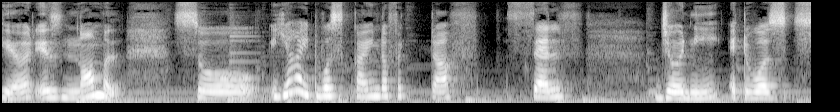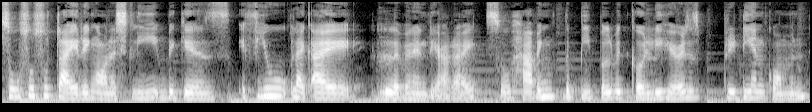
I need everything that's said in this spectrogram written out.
hair is normal. So, yeah, it was kind of a tough self journey it was so so so tiring honestly because if you like i live in india right so having the people with curly hairs is pretty uncommon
